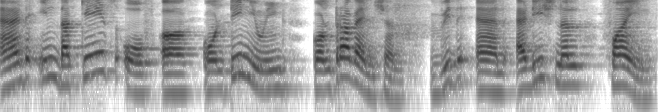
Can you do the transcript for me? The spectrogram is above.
And in the case of a continuing contravention with an additional fine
